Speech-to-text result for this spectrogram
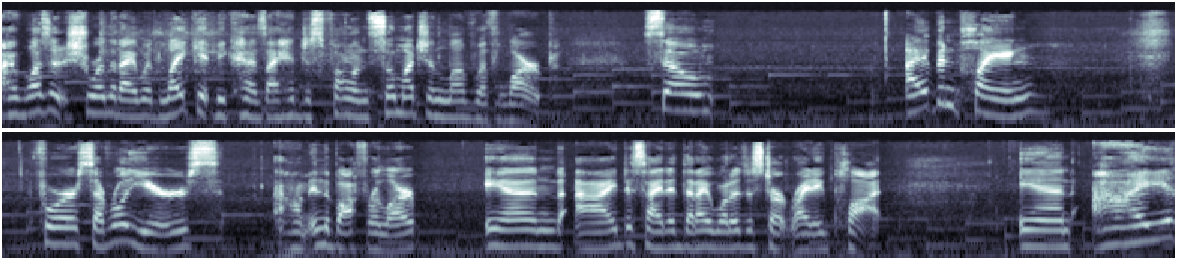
I wasn't sure that I would like it because I had just fallen so much in love with LARP. So I've been playing for several years um, in the Boffer LARP, and I decided that I wanted to start writing plot. And I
